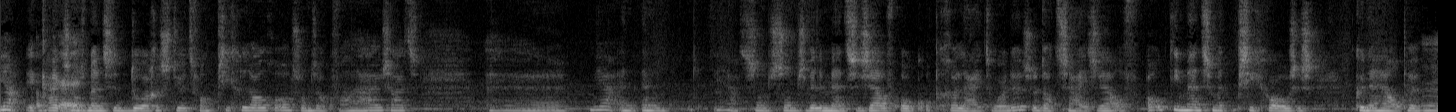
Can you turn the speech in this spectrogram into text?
ja. Ik krijg soms mensen doorgestuurd van psychologen, of soms ook van huisarts. Eh, ja, en, en ja, soms, soms willen mensen zelf ook opgeleid worden, zodat zij zelf ook die mensen met psychoses kunnen helpen. Mhm.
